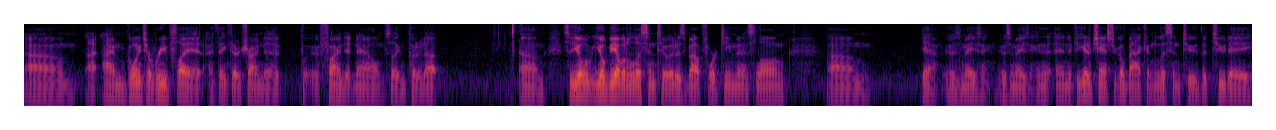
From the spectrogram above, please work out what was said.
um, I, am going to replay it. I think they're trying to p- find it now so they can put it up. Um, so you'll you'll be able to listen to it. It was about 14 minutes long. Um, yeah, it was amazing. It was amazing. And, and, if you get a chance to go back and listen to the two-day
